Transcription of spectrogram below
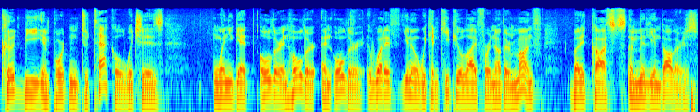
could be important to tackle, which is when you get older and older and older, what if you know we can keep you alive for another month, but it costs a million dollars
